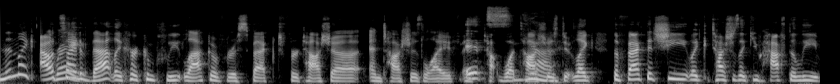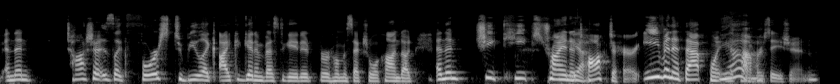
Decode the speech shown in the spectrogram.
And then, like, outside Right. of that, like her complete lack of respect for Tasha and Tasha's life and Ta- what yeah. Tasha's do. Like, the fact that she, like, Tasha's like, you have to leave. And then Tasha is, like, forced to be like, I could get investigated for homosexual conduct. And then she keeps trying to Yeah. talk to her, even at that point in the conversation.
